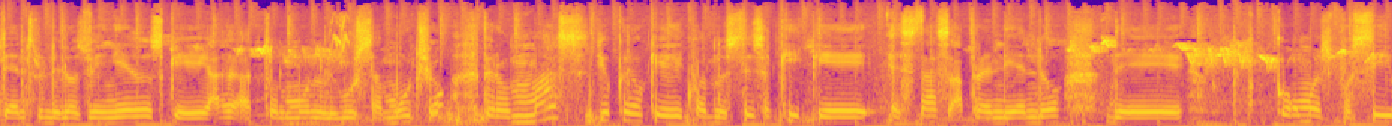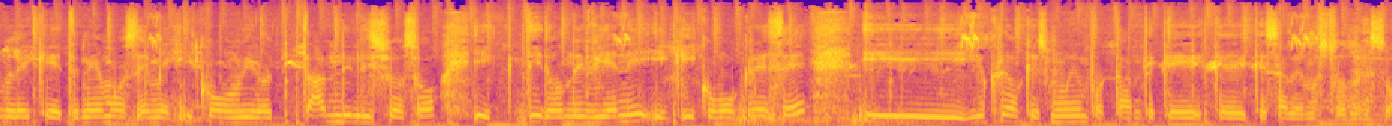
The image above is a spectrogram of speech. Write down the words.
dentro de los viñedos que a, a todo el mundo le gusta mucho, pero más yo creo que cuando estés aquí que estás aprendiendo de cómo es posible que tenemos en México un vino tan delicioso y de dónde viene y, cómo crece. Y yo creo que es muy importante que, que, sabemos todo eso.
